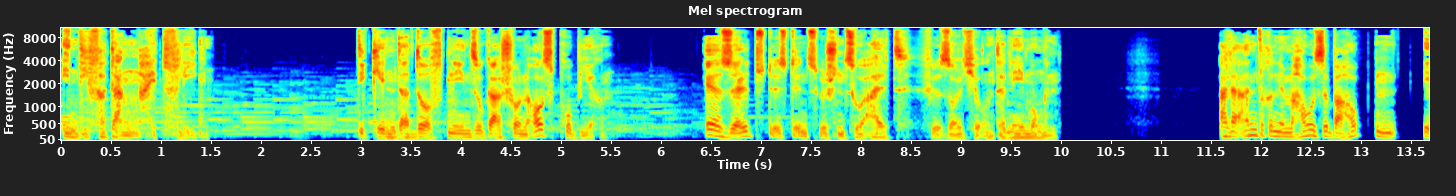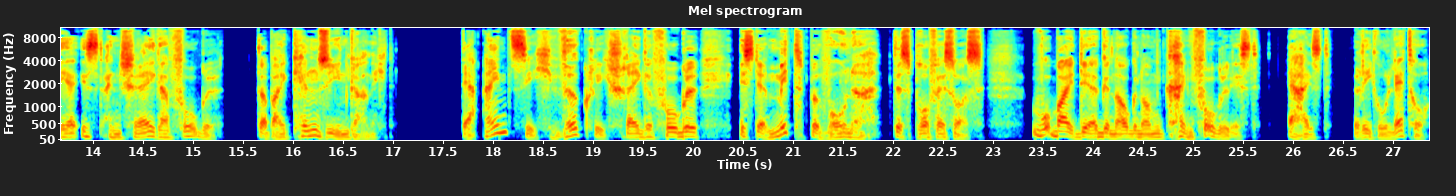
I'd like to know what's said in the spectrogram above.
in die Vergangenheit fliegen. Die Kinder durften ihn sogar schon ausprobieren. Er selbst ist inzwischen zu alt für solche Unternehmungen. Alle anderen im Hause behaupten, er ist ein schräger Vogel, dabei kennen sie ihn gar nicht. Der einzig wirklich schräge Vogel ist der Mitbewohner des Professors, wobei der genau genommen kein Vogel ist. Er heißt Rigoletto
